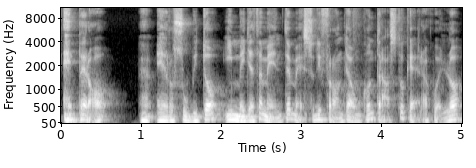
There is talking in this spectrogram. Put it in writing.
e però eh, ero subito, immediatamente messo di fronte a un contrasto che era quello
